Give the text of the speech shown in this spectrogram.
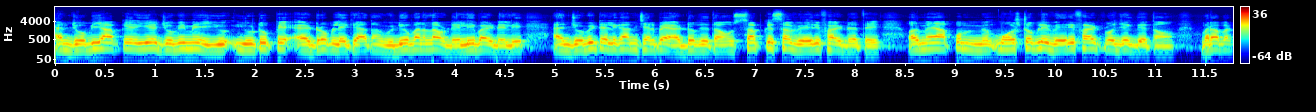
एंड जो भी आपके लिए, जो भी मैं यूट्यूब पे एड्रॉप लेके आता हूँ वीडियो बनाता हूँ डेली बाय डेली एंड जो भी टेलीग्राम चैनल पे एड्रॉप देता हूँ, सब के सब वेरीफाइड रहते हैं। और मैं आपको मोस्ट ऑफली वेरीफाइड प्रोजेक्ट देता हूँ, बराबर।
